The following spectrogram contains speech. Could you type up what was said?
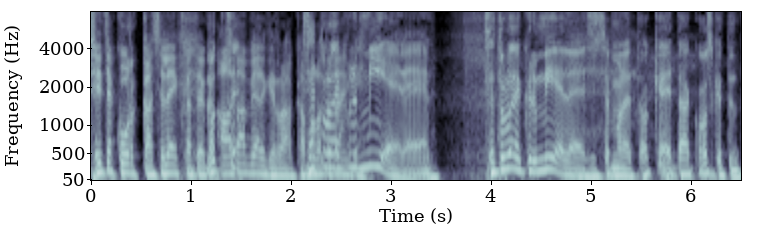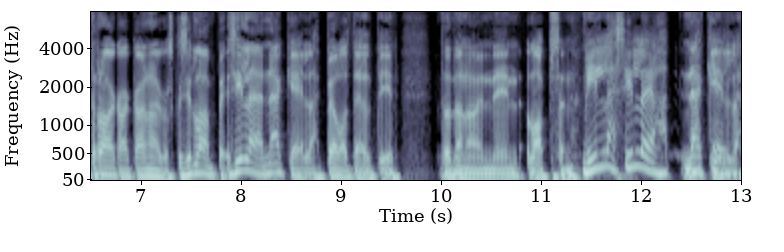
Sitten sä kurkkaat, se leikkaat, joka Mut se- aa, tää on vieläkin raakaa. Se tulee laitan kyllä tämänkin. mieleen. Se tulee kyllä mieleen siis semmoinen, että okei, tämä kosketti nyt raakaa kanaa, koska sillä, on, pe- sillä ja näkeillä peloteltiin tota noin, niin, lapsen. Millä? Sillä ja Näkillä.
